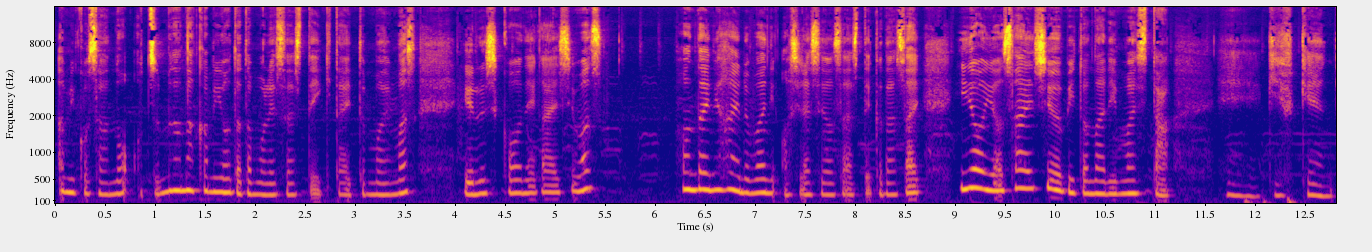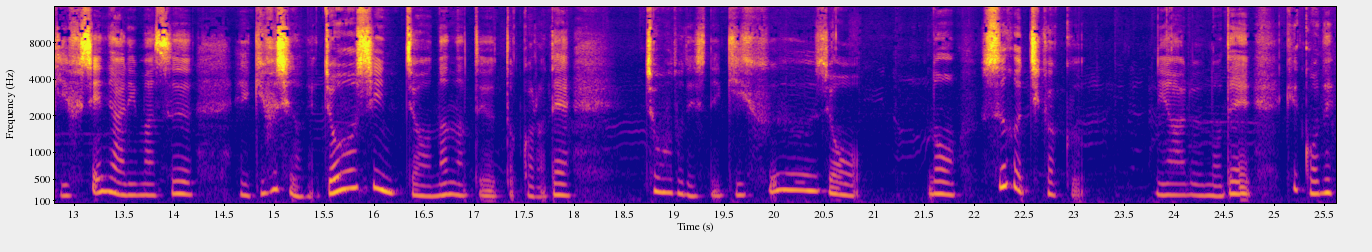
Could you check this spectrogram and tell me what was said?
アミコさんのおつむの中身をただ漏れさせていきたいと思います。よろしくお願いします。本題に入る前にお知らせをさせてください。いよいよ最終日となりました。えー岐阜県岐阜市にあります、えー岐阜市のね、上新町7というところで、ちょうどですね、岐阜城のすぐ近くにあるので、結構ね、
